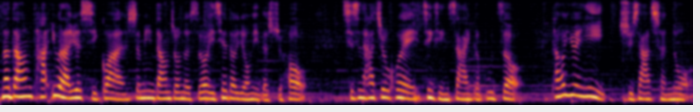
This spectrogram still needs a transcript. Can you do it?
那当他越来越习惯生命当中的所有一切都有你的时候，其实他就会进行下一个步骤。他会愿意许下承诺，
